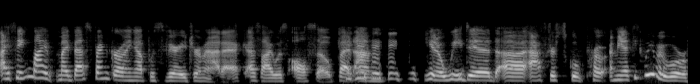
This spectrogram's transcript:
I think my my best friend growing up was very dramatic, as I was also. But um, you know, we did uh, after school pro. I mean, I think we were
